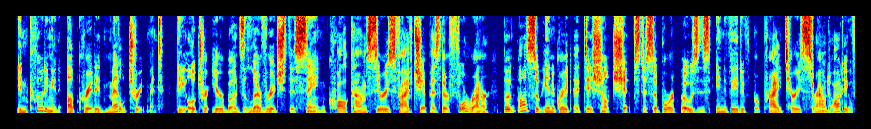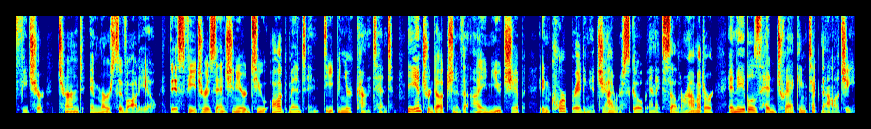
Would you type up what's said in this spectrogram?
including an upgraded metal treatment. The Ultra earbuds leverage the same Qualcomm Series 5 chip as their forerunner, but also integrate additional chips to support Bose's innovative proprietary surround audio feature termed immersive audio. This feature is engineered to augment and deepen your content. The introduction of the IMU chip, incorporating a gyroscope and accelerometer, enables head tracking technology.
